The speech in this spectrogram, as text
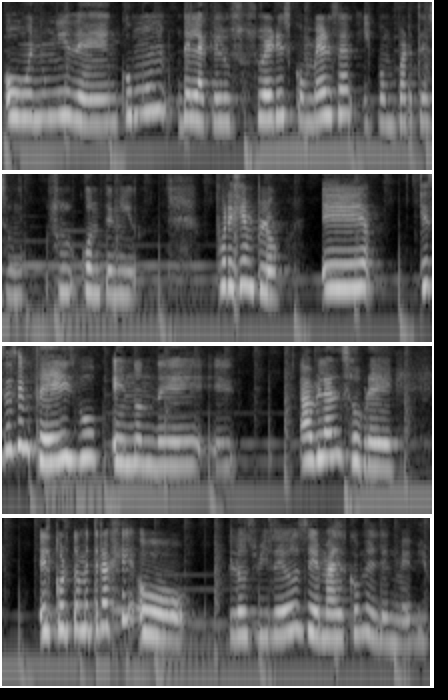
o en una idea en común de la que los usuarios conversan y comparten su, contenido. Por ejemplo, eh, que estás en Facebook en donde eh, hablan sobre el cortometraje o los videos de Malcolm el del medio.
